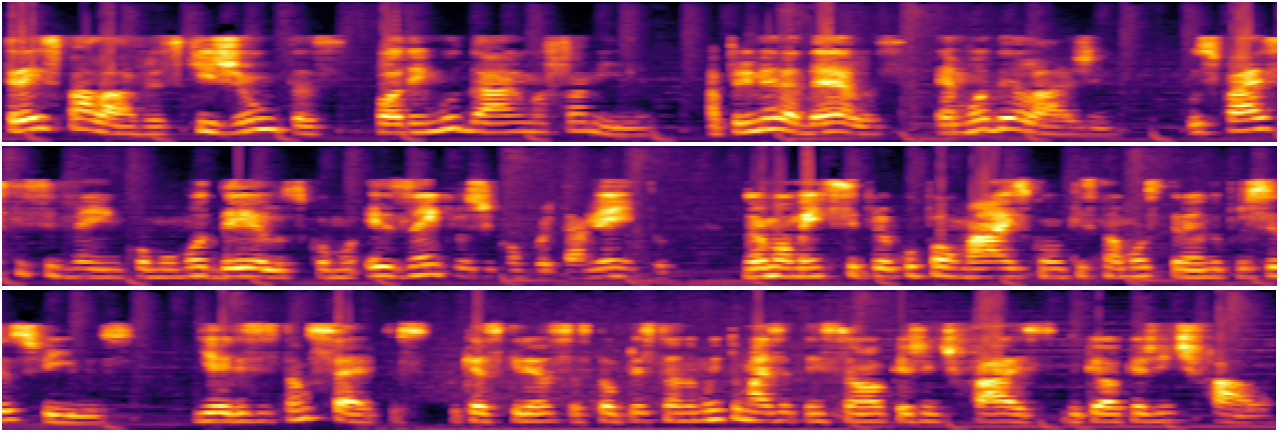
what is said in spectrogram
Três palavras que juntas podem mudar uma família. A primeira delas é modelagem. Os pais que se veem como modelos, como exemplos de comportamento, normalmente se preocupam mais com o que estão mostrando para os seus filhos. E eles estão certos, porque as crianças estão prestando muito mais atenção ao que a gente faz do que ao que a gente fala.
